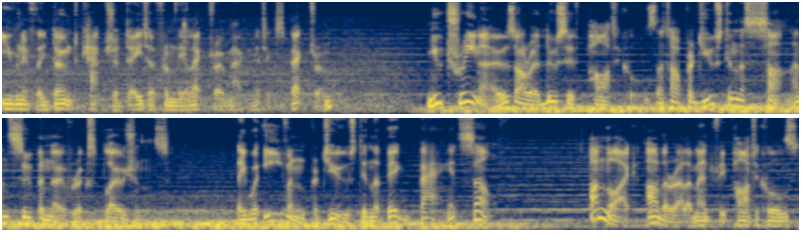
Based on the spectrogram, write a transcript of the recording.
even if they don't capture data from the electromagnetic spectrum. Neutrinos are elusive particles that are produced in the Sun and supernova explosions. They were even produced in the Big Bang itself. Unlike other elementary particles,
